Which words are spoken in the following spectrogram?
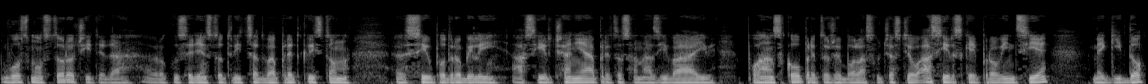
v 8. storočí, teda v roku 732 pred Kristom, e, si ju podrobili Asírčania, preto sa nazýva aj pohanskou, pretože bola súčasťou asírskej provincie Megido,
